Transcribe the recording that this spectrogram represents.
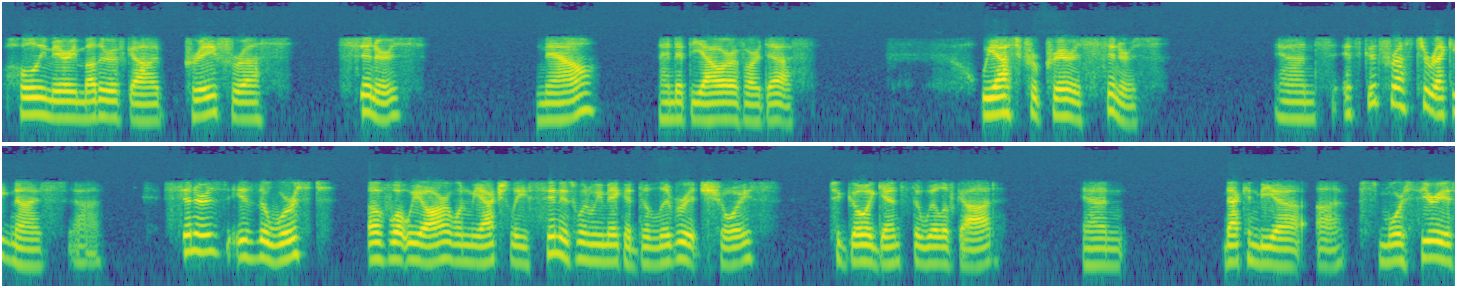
Holy Mary, Mother of God, pray for us sinners now and at the hour of our death. We ask for prayer as sinners, and it's good for us to recognize uh, sinners is the worst of what we are when we actually sin is when we make a deliberate choice to go against the will of God and that can be a, a more serious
